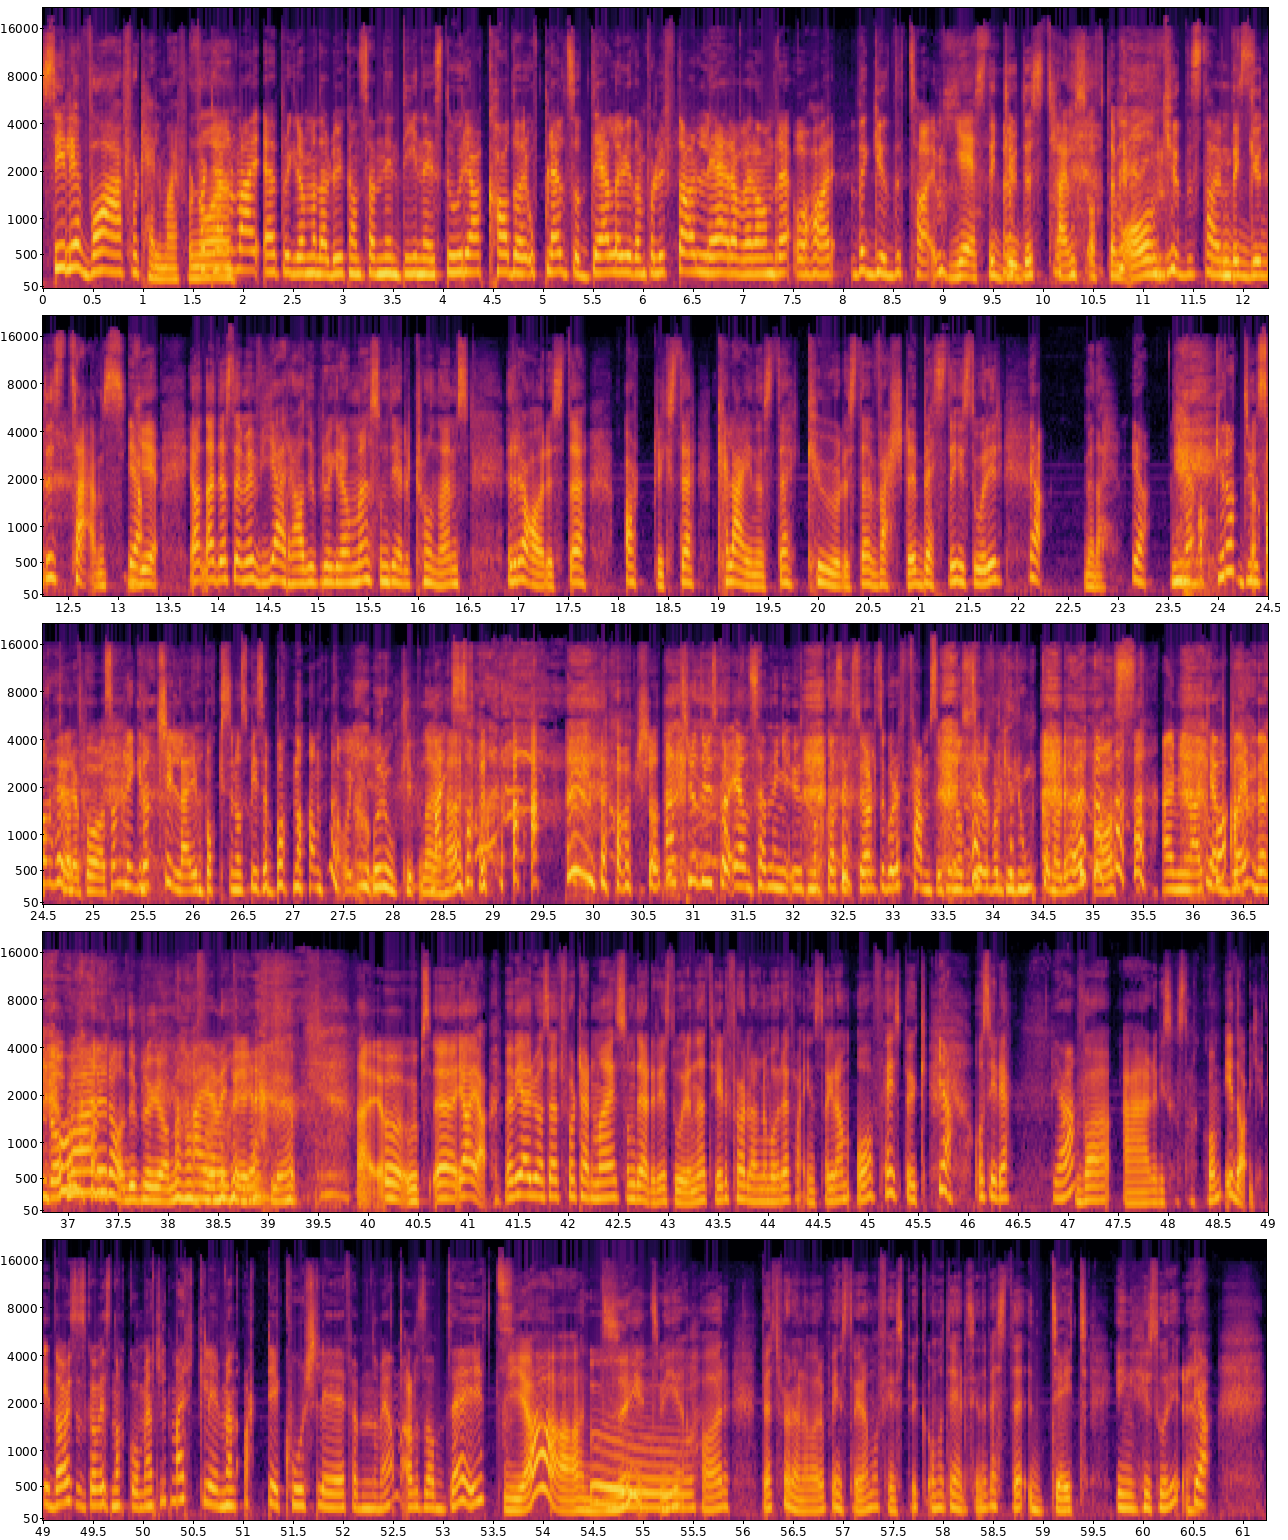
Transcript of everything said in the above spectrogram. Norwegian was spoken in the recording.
Silje, hva er Fortell meg for noe? Fortell meg er programmet der du kan sende inn dine historier, hva du har opplevd, så deler vi dem på lufta, ler av hverandre og har the good time. Yes, the goodest times of them all. Goodest times. The goodest times, Ja. yeah. Ja, nei, det stemmer. Vi er radioprogrammet som deler Trondheims rareste, artigste, kleineste, kuleste, verste, beste historier Ja. Med deg. ja. Med akkurat du som Akkurat. hører på, som ligger og chiller i boksen og spiser banan. Oi. Og runker Nei, Nei, så, sånn. jeg trodde vi skulle ha én sending uten noe seksuelt, så går det fem sekunder, og så sier du at folk runker når de hører på oss. I mean, I can't blame them though. Hva er det radioprogrammet her for noe, egentlig? Nei, oh. Eh, ja, ja. Men vi er uansett Fortell meg som deler historiene til følgerne våre fra Instagram og Facebook. Ja. Og Silje, Ja. hva er det vi skal snakke om i dag? I dag så skal vi snakke om et litt merkelig, men artig, koselig fenomen, altså date. Ja, date! Vi Oh. har bedt følgerne våre på Instagram og Facebook om å dele sine beste dating-historier. Ja.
